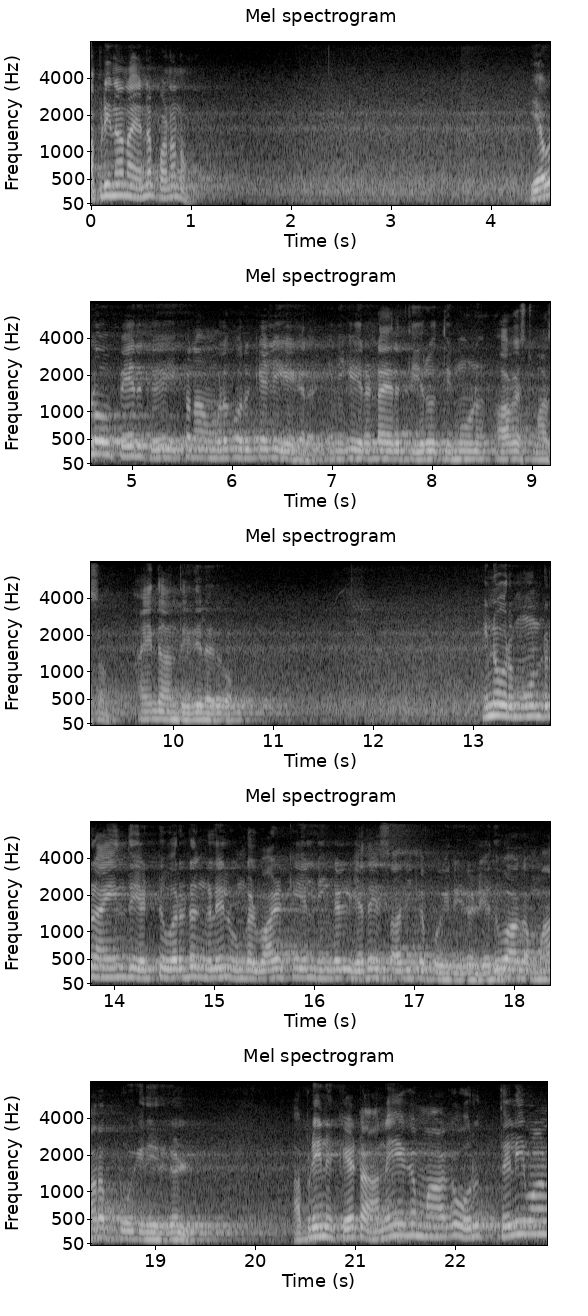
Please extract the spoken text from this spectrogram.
அப்படின்னா நான் என்ன பண்ணணும்? எவ்வளோ பேருக்கு இப்போ நான் உங்களுக்கு ஒரு கேள்வி கேட்குறேன். இன்றைக்கி ரெண்டாயிரத்தி இருபத்தி மூணு ஆகஸ்ட் மாதம் ஐந்தாம் தேதியில் இருக்கும். இன்னும் ஒரு மூன்று ஐந்து எட்டு வருடங்களில் உங்கள் வாழ்க்கையில் நீங்கள் எதை சாதிக்கப் போகிறீர்கள்? எதுவாக மாறப்போகிறீர்கள் அப்படின்னு கேட்டால் அநேகமாக ஒரு தெளிவான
